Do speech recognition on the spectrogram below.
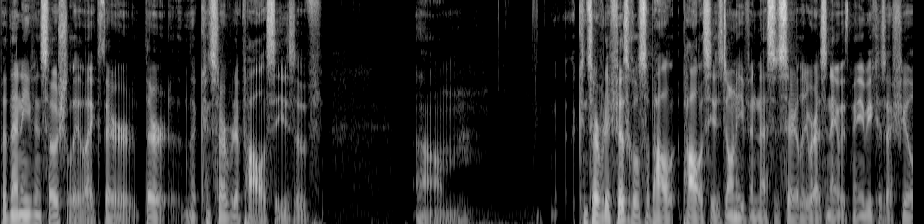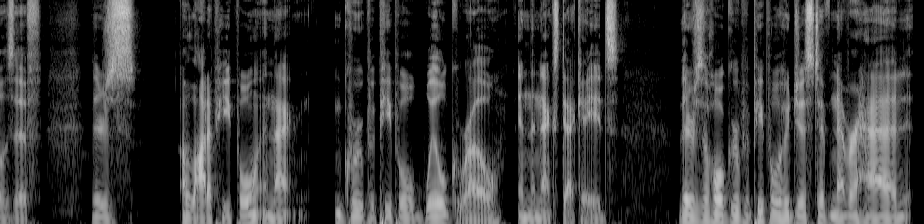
But then even socially, like they're they're the conservative policies of um, conservative fiscal policies don't even necessarily resonate with me because I feel as if there's a lot of people in that group of people will grow in the next decades. There's a whole group of people who just have never had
